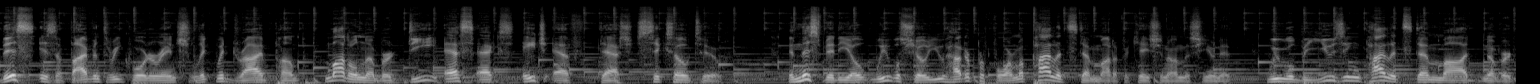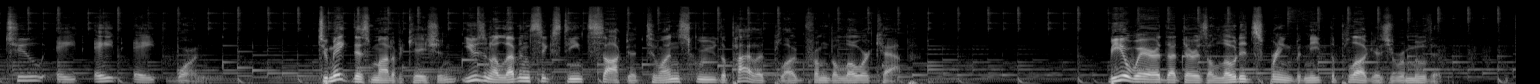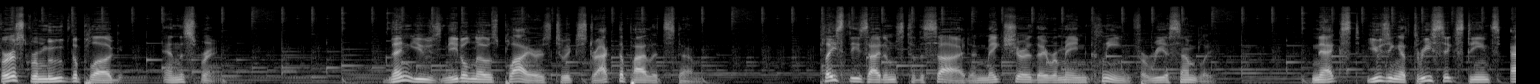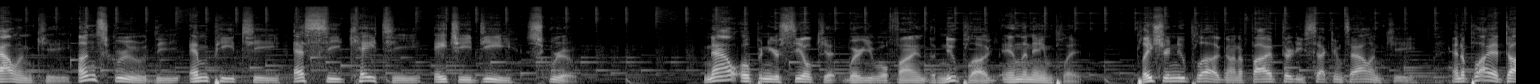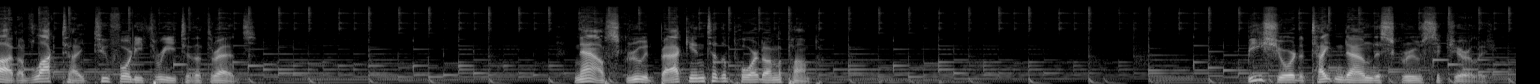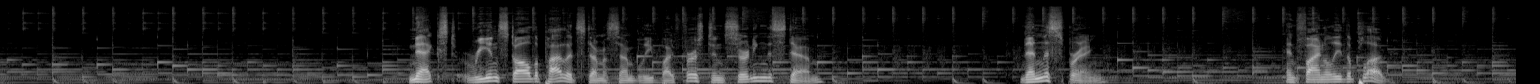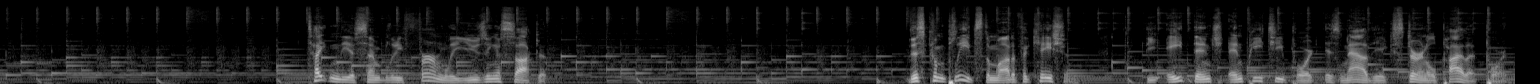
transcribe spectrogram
This is a 5 and 3 quarter inch liquid drive pump, model number DSX-HF-602. In this video, we will show you how to perform a pilot stem modification on this unit. We will be using pilot stem mod number 28881. To make this modification, use an 11 16 socket to unscrew the pilot plug from the lower cap. Be aware that there is a loaded spring beneath the plug as you remove it. First remove the plug and the spring. Then use needle nose pliers to extract the pilot stem. Place these items to the side and make sure they remain clean for reassembly. Next, using a 3 16 Allen key, unscrew the MPT SCKT HED screw. Now open your seal kit where you will find the new plug and the nameplate. Place your new plug on a 5 32 Allen key and apply a dot of Loctite 243 to the threads. Now screw it back into the port on the pump. Be sure to tighten down the screw securely. Next, reinstall the pilot stem assembly by first inserting the stem, then the spring, and finally the plug. Tighten the assembly firmly using a socket. This completes the modification. The 8th inch NPT port is now the external pilot port.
